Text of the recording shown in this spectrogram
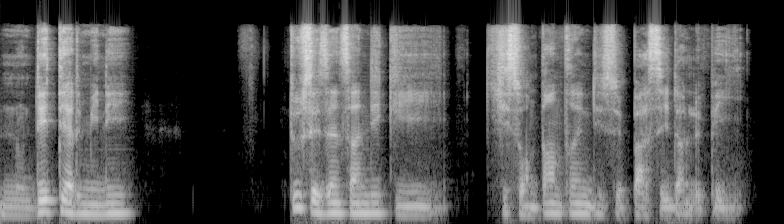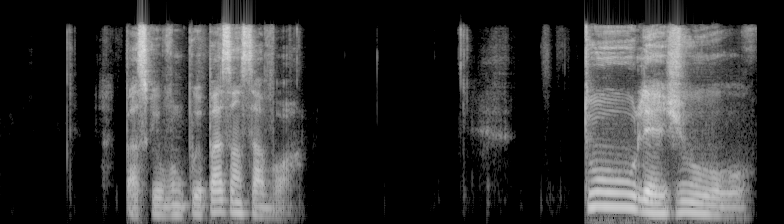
nous déterminer tous ces incendies qui, sont en train de se passer dans le pays. Parce que vous ne pouvez pas s'en savoir. Tous les jours,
